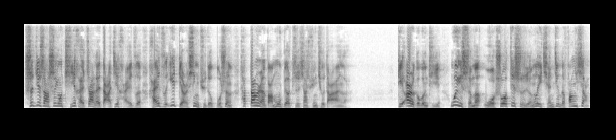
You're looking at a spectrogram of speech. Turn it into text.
实际上是用题海战来打击孩子，孩子一点兴趣都不剩，他当然把目标指向寻求答案了。第二个问题，为什么我说这是人类前进的方向？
